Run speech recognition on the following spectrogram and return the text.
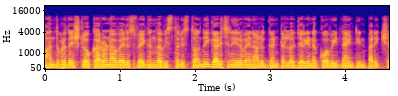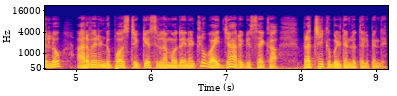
ఆంధ్రప్రదేశ్లో కరోనా వైరస్ వేగంగా విస్తరిస్తోంది. గడిచిన ఇరవై నాలుగు గంటల్లో జరిగిన కోవిడ్ నైన్టీన్ పరీక్షల్లో అరవై రెండు పాజిటివ్ కేసులు నమోదైనట్లు వైద్య ఆరోగ్య శాఖ ప్రత్యేక బులెటిన్లో తెలిపింది.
